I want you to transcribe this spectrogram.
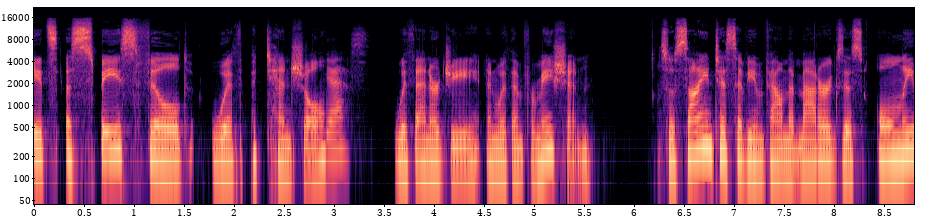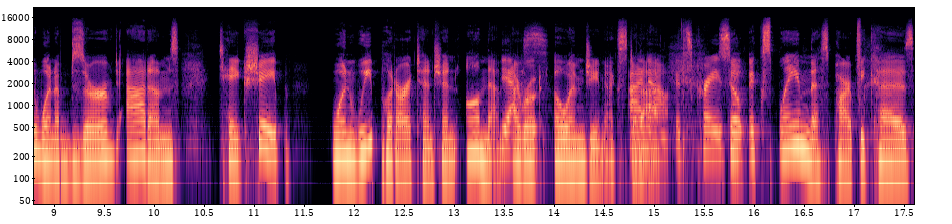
It's a space filled with potential, Yes. with energy, and with information. So, scientists have even found that matter exists only when observed atoms take shape when we put our attention on them. I wrote OMG next to I that. know. It's crazy. So explain this part because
